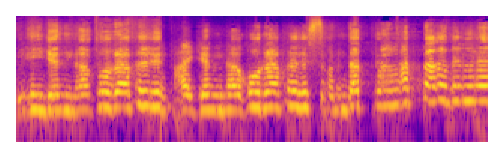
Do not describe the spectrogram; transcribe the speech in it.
நீ என்ன உறவு என்ன உறவு சொந்தத்தில் அத்தாவில்லை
